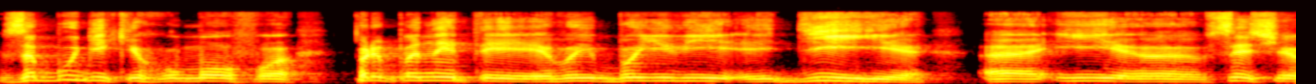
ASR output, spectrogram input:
за будь-яких умов е, припинити бойові дії е, і е, все ще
